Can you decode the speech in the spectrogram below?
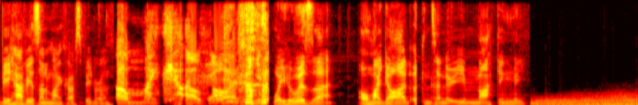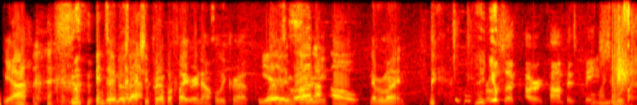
Be happy it's not a Minecraft speedrun. oh my god. Oh god. Wait, who is that? Oh my god. Contendo, are you mocking me? Yeah. Nintendo's actually putting up a fight right now. Holy crap. Yeah. He's in front of me. Oh. Never mind. Rosa Kart Comp is Oh based.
